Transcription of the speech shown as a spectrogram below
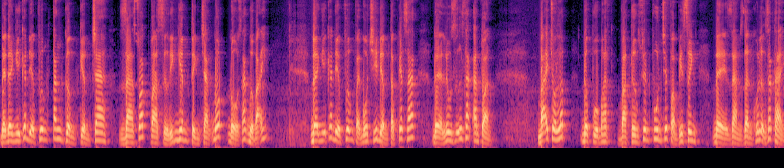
để đề nghị các địa phương tăng cường kiểm tra, giả soát và xử lý nghiêm tình trạng đốt đổ rác bừa bãi. Đề nghị các địa phương phải bố trí điểm tập kết rác để lưu giữ rác an toàn. Bãi trôn lấp được phủ bạt và thường xuyên phun chế phẩm vi sinh để giảm dần khối lượng rác thải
